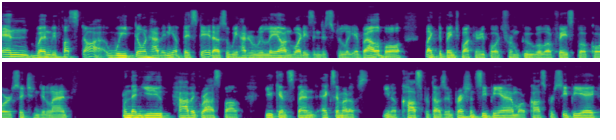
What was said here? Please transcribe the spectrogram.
and when we first start, we don't have any of this data. So we had to rely on what is industrially available, like the benchmarking reports from Google or Facebook or search engine land. And then you have a grasp of you can spend X amount of you know cost per thousand impressions CPM or cost per CPA.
